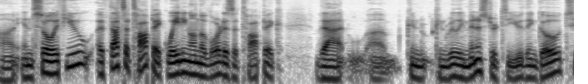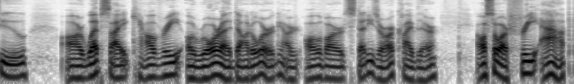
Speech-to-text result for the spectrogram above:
Uh, and so if you, if that's a topic, waiting on the Lord is a topic that um, can can really minister to you, then go to our website calvaryaurora.org. Our, all of our studies are archived there. Also, our free app.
